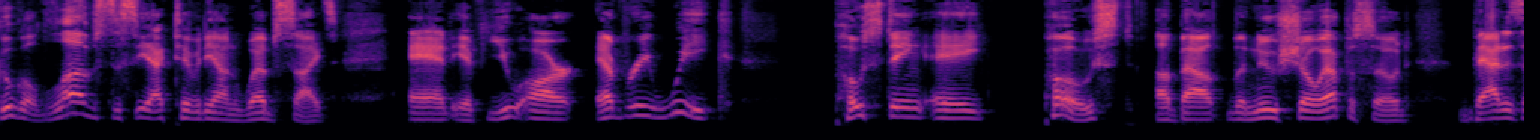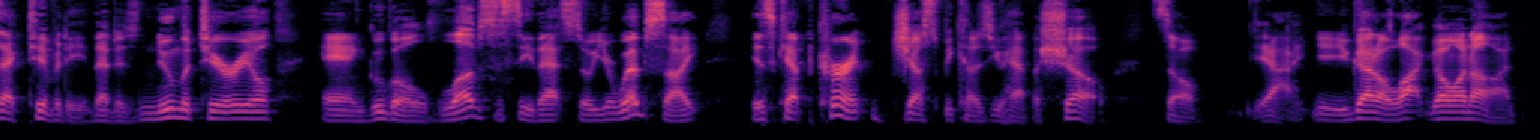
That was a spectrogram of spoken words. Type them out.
Google loves to see activity on websites. And if you are every week posting a post about the new show episode, that is activity. That is new material. And Google loves to see that. So your website is kept current just because you have a show. So yeah, you got a lot going on.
